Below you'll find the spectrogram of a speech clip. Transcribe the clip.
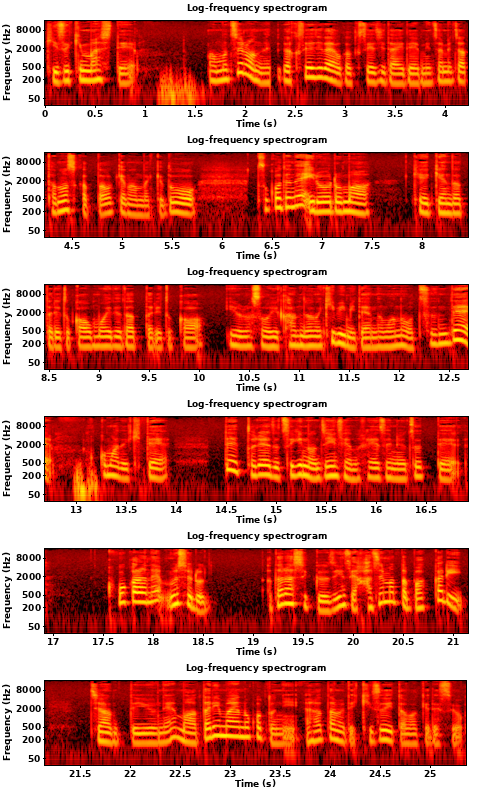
気づきまして、まあ、もちろんね学生時代は学生時代でめちゃめちゃ楽しかったわけなんだけどそこでねいろいろまあ経験だったりとか思い出だったりとかいろいろそういう感情の機微みたいなものを積んでここまで来てでとりあえず次の人生のフェーズに移ってここからねむしろ新しく人生始まったばっかりじゃんっていうねまあ当たり前のことに改めて気づいたわけですよ。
